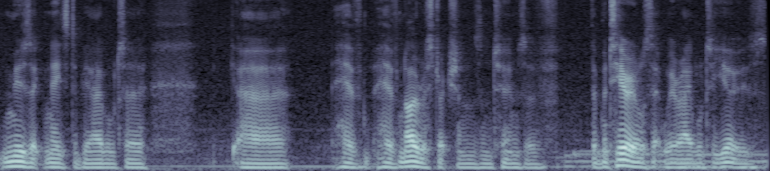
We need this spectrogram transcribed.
music needs to be able to uh, have have no restrictions in terms of the materials that we're able to use.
